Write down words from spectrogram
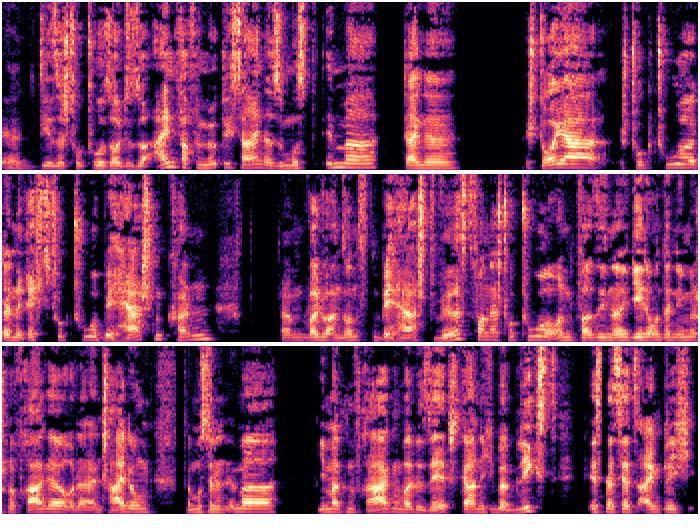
äh, diese Struktur sollte so einfach wie möglich sein. Also du musst immer deine Steuerstruktur, deine Rechtsstruktur beherrschen können ähm, weil du ansonsten beherrscht wirst von der Struktur und quasi ne, jede unternehmerische Frage oder Entscheidung, da musst du dann immer jemanden fragen, weil du selbst gar nicht überblickst, ist das jetzt eigentlich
